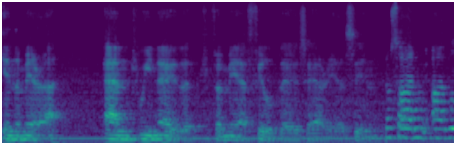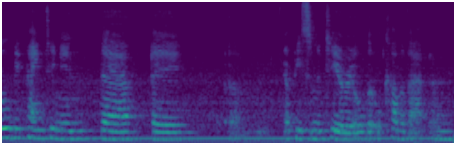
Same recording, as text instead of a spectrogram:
in the mirror, and we know that Vermeer filled those areas in. So I'm, I will be painting in there a, a piece of material that will cover that, and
